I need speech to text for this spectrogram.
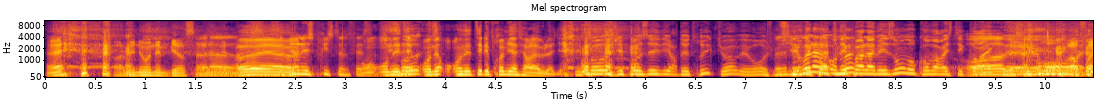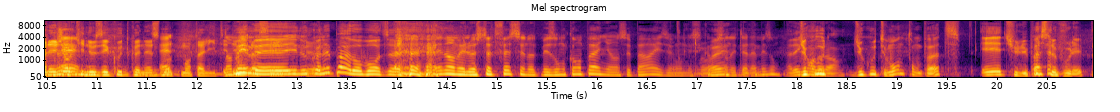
Ah, mais nous, on aime bien ça. Voilà. Ouais, c'est ouais, bien ouais. l'esprit Stunfest. On, était, pas- on, est- on était les premiers à faire la blague. J'ai pas, j'ai pas osé dire de trucs, tu vois, mais bon, je me Mais- suis dit, mais on voilà, n'est pas, on n'est pas à la maison, donc on va rester Oh, correct. mais mais c'est bon, bon. Enfin, les gens qui nous écoutent connaissent notre mentalité. Non, Oui, déplacée, mais ils nous euh, connaissent pas, donc bon. Mais non, mais le Stunfest, c'est notre maison de campagne. hein, c'est pareil. c'est- on est- C'est comme Ouais. si on était à la maison. Du coup, du coup, tu montes ton pote et tu lui passes le poulet.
